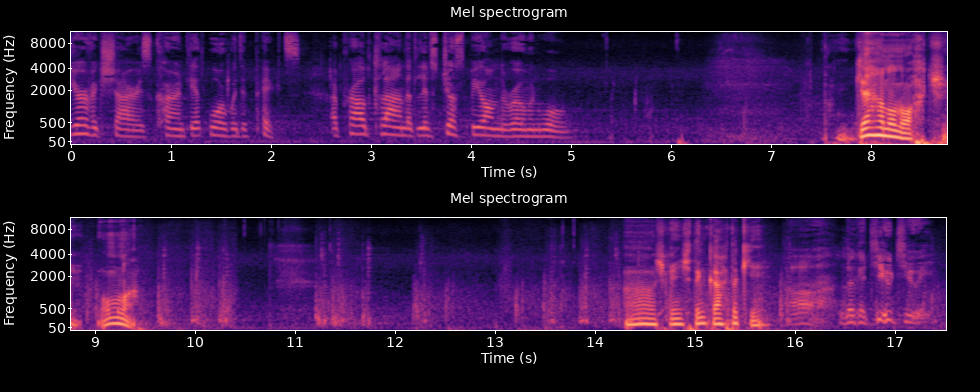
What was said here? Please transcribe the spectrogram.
Jorvikshire is currently at war with the Picts, a proud clan that lives just beyond the Roman wall. Guerra no Norte. Vamos lá. Ah, acho que a gente tem carta aqui. Oh, look at you, Chewie.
